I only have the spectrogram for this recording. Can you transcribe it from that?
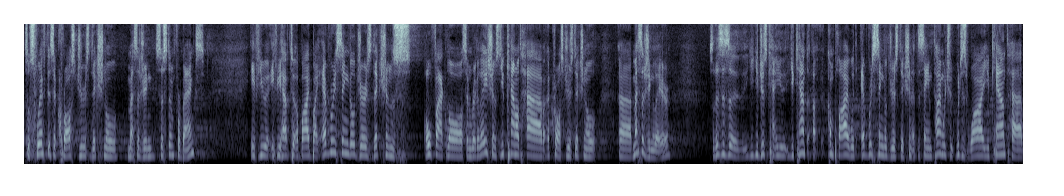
so SWIFT is a cross-jurisdictional messaging system for banks. If you, if you have to abide by every single jurisdiction's OFAC laws and regulations, you cannot have a cross-jurisdictional uh, messaging layer. So this is a, you just can't, you, you can't uh, comply with every single jurisdiction at the same time, which, which is why you can't have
